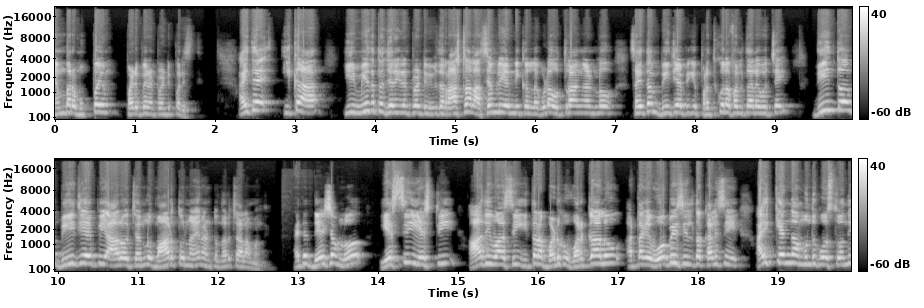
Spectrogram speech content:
నెంబర్ ముప్పై పడిపోయినటువంటి పరిస్థితి. అయితే ఇక ఈ మీదట జరిగినటువంటి వివిధ రాష్ట్రాల అసెంబ్లీ ఎన్నికల్లో కూడా ఉత్తరాఖండ్లో సైతం బీజేపీకి ప్రతికూల ఫలితాలే వచ్చాయి. దీంతో బీజేపీ ఆలోచనలు మారుతున్నాయని అంటున్నారు చాలామంది. అయితే దేశంలో ఎస్సీ ఎస్టీ ఆదివాసీ ఇతర బడుగు వర్గాలు అట్లాగే ఓబీసీలతో కలిసి ఐక్యంగా ముందుకు వస్తోంది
